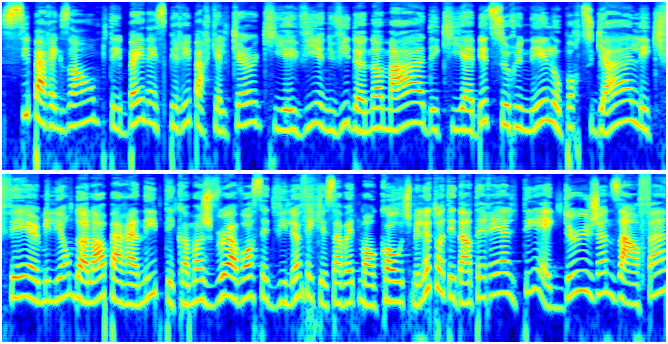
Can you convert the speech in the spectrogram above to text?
Si, par exemple, tu es bien inspiré par quelqu'un qui vit une vie de nomade et qui habite sur une île au Portugal et qui fait un million de dollars par année, puis tu es comme, Ah, je veux avoir cette vie-là, fait que ça va être mon coach. Mais là, toi, tu es dans tes réalités avec deux jeunes enfants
